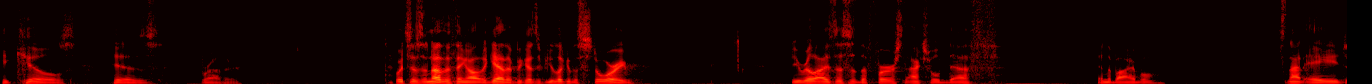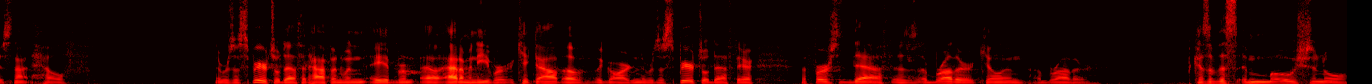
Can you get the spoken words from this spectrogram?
he kills his brother. Which is another thing altogether, because if you look at the story, do you realize this is the first actual death in the Bible? It's not age, it's not health, there was a spiritual death that happened when Abram, uh, Adam and Eve were kicked out of the garden. There was a spiritual death there. The first death is a brother killing a brother because of this emotional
